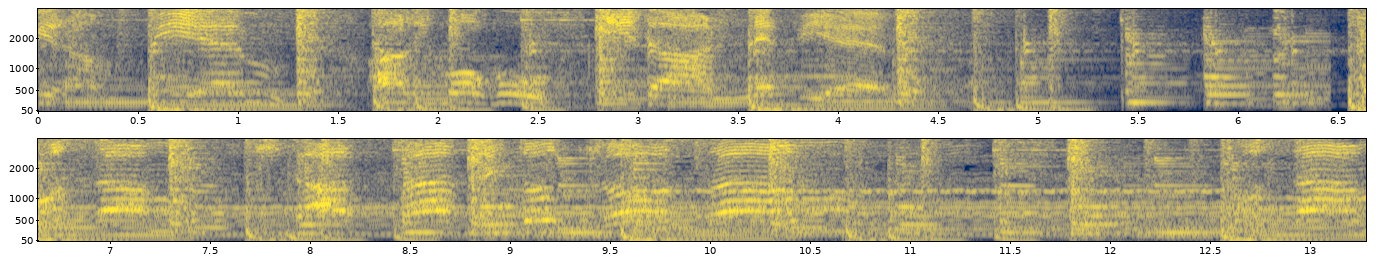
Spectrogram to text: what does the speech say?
sviram, pijem, ali mogu i da ne pijem. To sam, šta sam, eto to sam. To sam,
